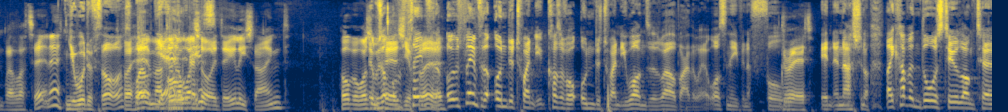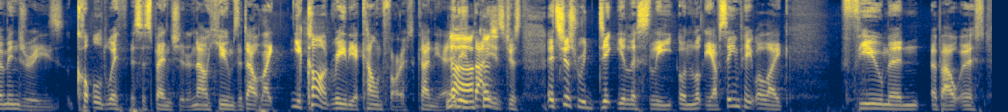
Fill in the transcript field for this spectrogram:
well, that's it, isn't it? You would have thought. For well, him, I yeah, don't know it what is. sort of deal he signed. Hope it It wasn't was, pay it as you playing play. for the, it was playing for the under 20 Kosovo under 21s as well by the way it wasn't even a full Great. international like having those two long-term injuries coupled with a suspension and now Hume's a doubt like you can't really account for it can you Nah, It- that 'cause- just it's just ridiculously unlucky I've seen people like fuming about it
